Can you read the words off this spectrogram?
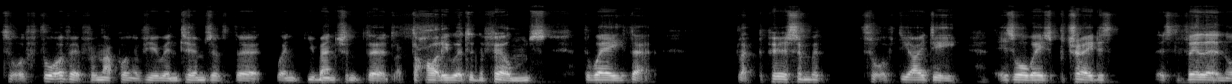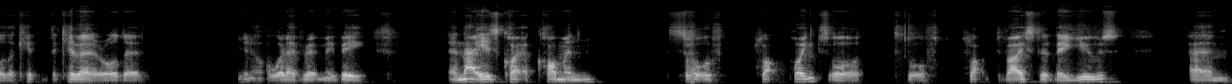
sort of thought of it from that point of view in terms of the when you mentioned the like the Hollywood and the films, the way that like the person with sort of DID is always portrayed as as the villain or the ki- the killer or the you know whatever it may be, and that is quite a common sort of plot point or sort of plot device that they use. Um,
